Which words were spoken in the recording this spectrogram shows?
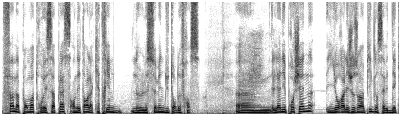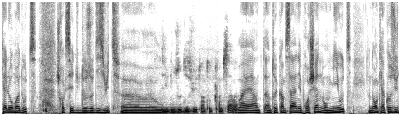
femme a pour moi trouvé sa place en étant la quatrième euh, semaine du Tour de France. l'année prochaine, il y aura les Jeux Olympiques, donc ça va être décalé au mois d'août. Je crois que c'est du 12 au 18. Euh, du 12 au 18, un truc comme ça. Ouais, ouais un, truc comme ça l'année prochaine, bon, mi-août. Donc à cause, du,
